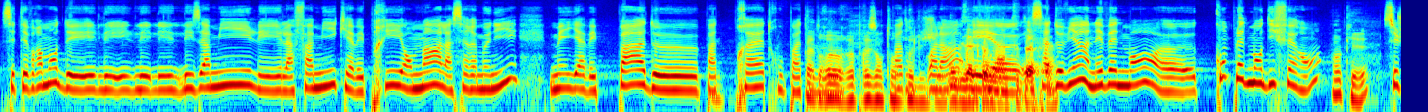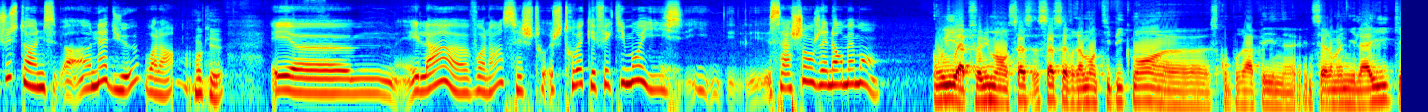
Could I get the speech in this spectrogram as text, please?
c'était vraiment des les, les, les, les amis, les, la famille qui avaient pris en main la cérémonie, mais il n'y avait pas de pas de prêtre ou pas, pas de, de représentant religieux. Voilà, et, et ça devient un événement euh, complètement différent. Okay. C'est juste un, un, adieu, voilà. Okay. Et, euh, et là, euh, voilà, je, je, trouvais qu'effectivement, ça change énormément. Oui, absolument. Ça, ça c'est vraiment typiquement euh, ce qu'on pourrait appeler une, une cérémonie laïque.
